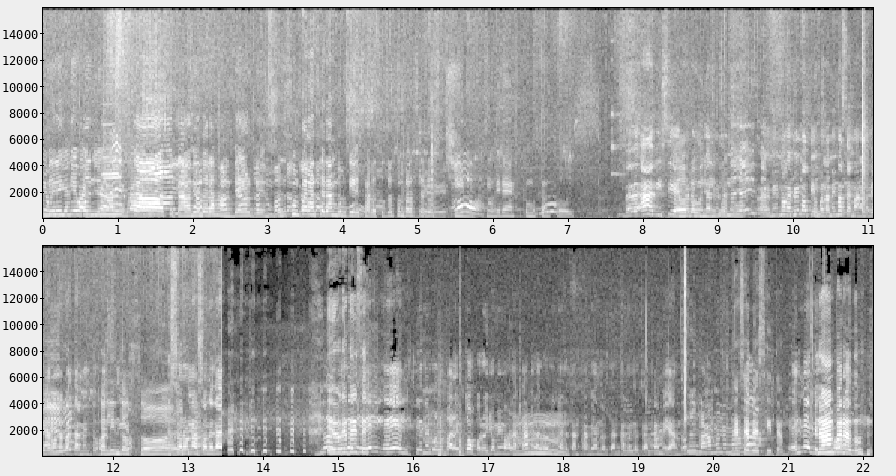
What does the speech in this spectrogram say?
Miren qué bonitas. Se están viendo las hamburguesas. Estos son para hacer hamburguesas, los otros son para hacer los chiles. Y miren aquí cómo están todos. Ah, diciembre, ya se al mismo, al mismo tiempo, la misma semana me dejaron el apartamento Qué lindo sol. Eso era una soledad. No, ¿Y que te dice? Él, él, tiene el vuelo para el dos, pero ellos mismos a la cámara, mm. le están cambiando, le están cambiando, le están cambiando. Una cervecita. Él me ¿Que no van para dónde?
